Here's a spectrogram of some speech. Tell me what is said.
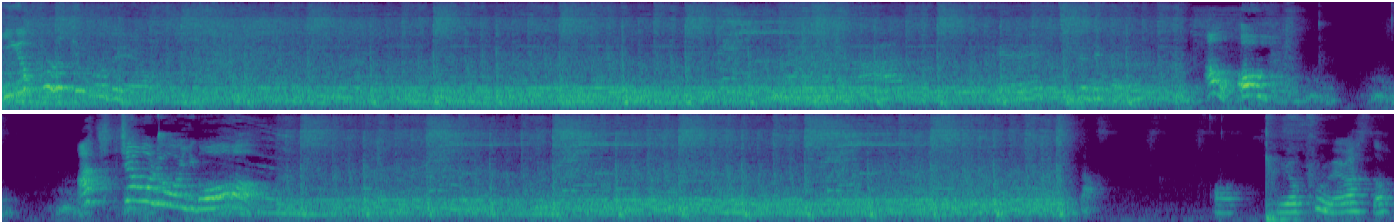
이게 폴로팅 보드예요. 자, 이렇게 지그재그. 아우, 어. 아, 진짜 어려워, 이거. 어, 옆으로 왜 갔어?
